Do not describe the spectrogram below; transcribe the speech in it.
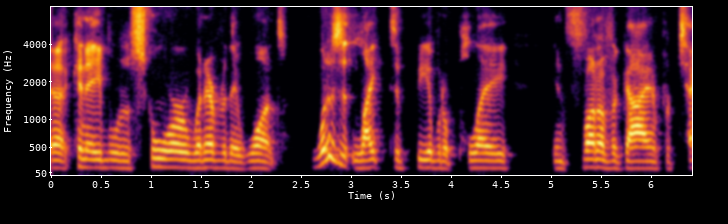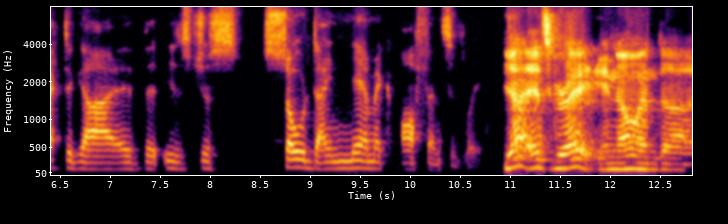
uh, can able to score whenever they want. What is it like to be able to play in front of a guy and protect a guy that is just so dynamic offensively? Yeah, it's great, you know, and uh,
